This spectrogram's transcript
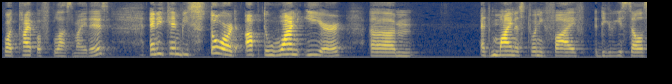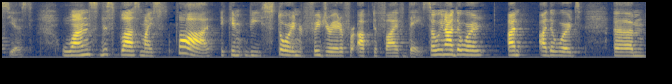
what type of plasma it is, and it can be stored up to one year um, at minus 25 degrees Celsius. Once this plasma is thawed, it can be stored in a refrigerator for up to five days. So, in other, word, in other words, um,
